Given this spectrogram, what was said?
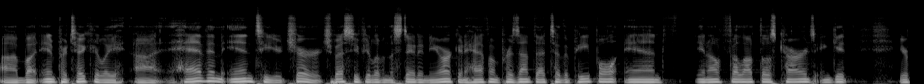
uh, but in particularly, uh, have him into your church, especially if you live in the state of New York, and have him present that to the people, and you know, fill out those cards and get your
